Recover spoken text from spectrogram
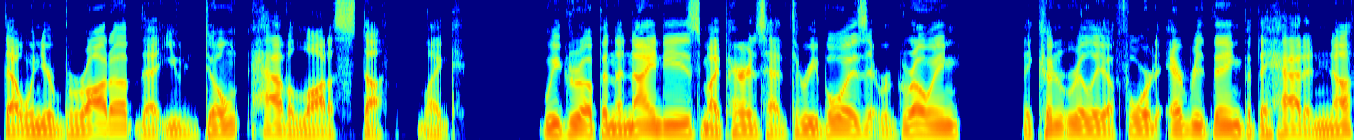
that when you're brought up that you don't have a lot of stuff. Like we grew up in the 90s, my parents had three boys that were growing. They couldn't really afford everything, but they had enough.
